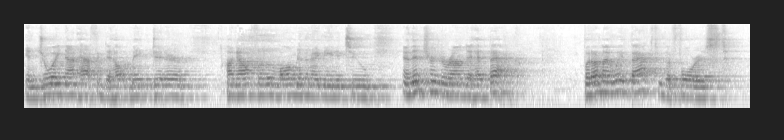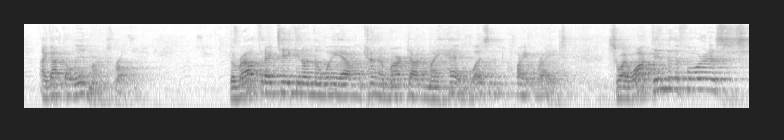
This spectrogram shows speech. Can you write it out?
enjoyed not having to help make dinner, hung out for a little longer than I needed to, and then turned around to head back. But on my way back through the forest, I got the landmarks wrong. The route that I'd taken on the way out and kind of marked out in my head wasn't quite right. So I walked into the forest,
